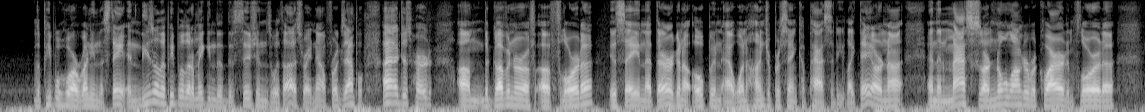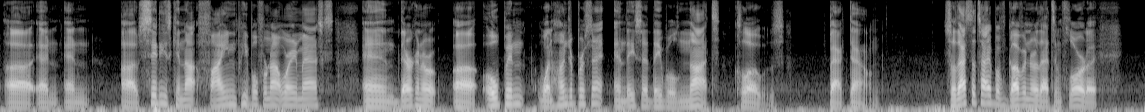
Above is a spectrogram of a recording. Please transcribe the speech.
the people who are running the state, and these are the people that are making the decisions with us right now. For example, I just heard um, the governor of, of Florida is saying that they're going to open at 100% capacity. Like they are not, and then masks are no longer required in Florida, uh, and and uh, cities cannot fine people for not wearing masks, and they're gonna uh, open 100%, and they said they will not close back down. So that's the type of governor that's in Florida,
